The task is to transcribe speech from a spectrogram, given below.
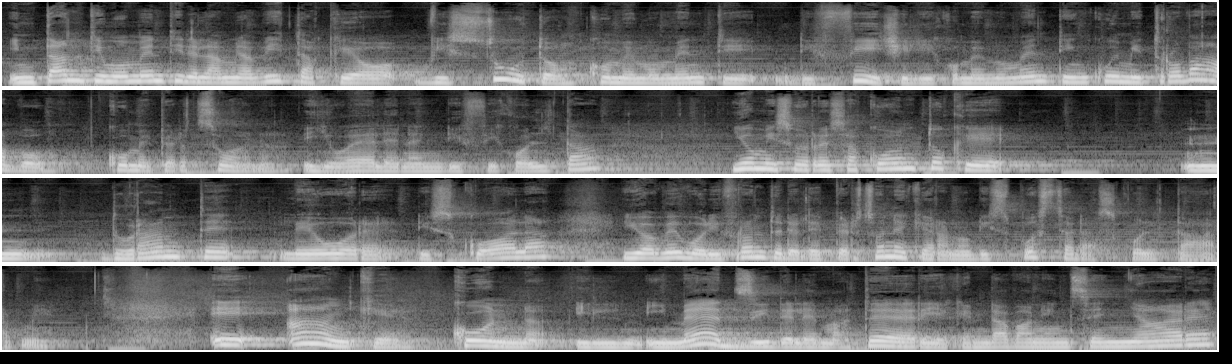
In tanti momenti della mia vita che ho vissuto come momenti difficili, come momenti in cui mi trovavo come persona, io Elena in difficoltà, io mi sono resa conto che durante le ore di scuola io avevo di fronte delle persone che erano disposte ad ascoltarmi. E anche con il, i mezzi delle materie che andavano a insegnare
